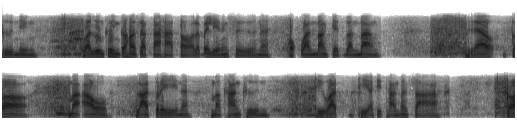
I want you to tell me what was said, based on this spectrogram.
คืนหนึ่งวันรุ่งขึ้นก็สัตตาหะต่อแล้วไปเรียนหนังสือนะหกวันบ้างเจ็ดวันบ้าง แล้วก็มาเอาลาตรีนะ มาค้างคืนที่วัดที่อธิษฐานพรรษา ก็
